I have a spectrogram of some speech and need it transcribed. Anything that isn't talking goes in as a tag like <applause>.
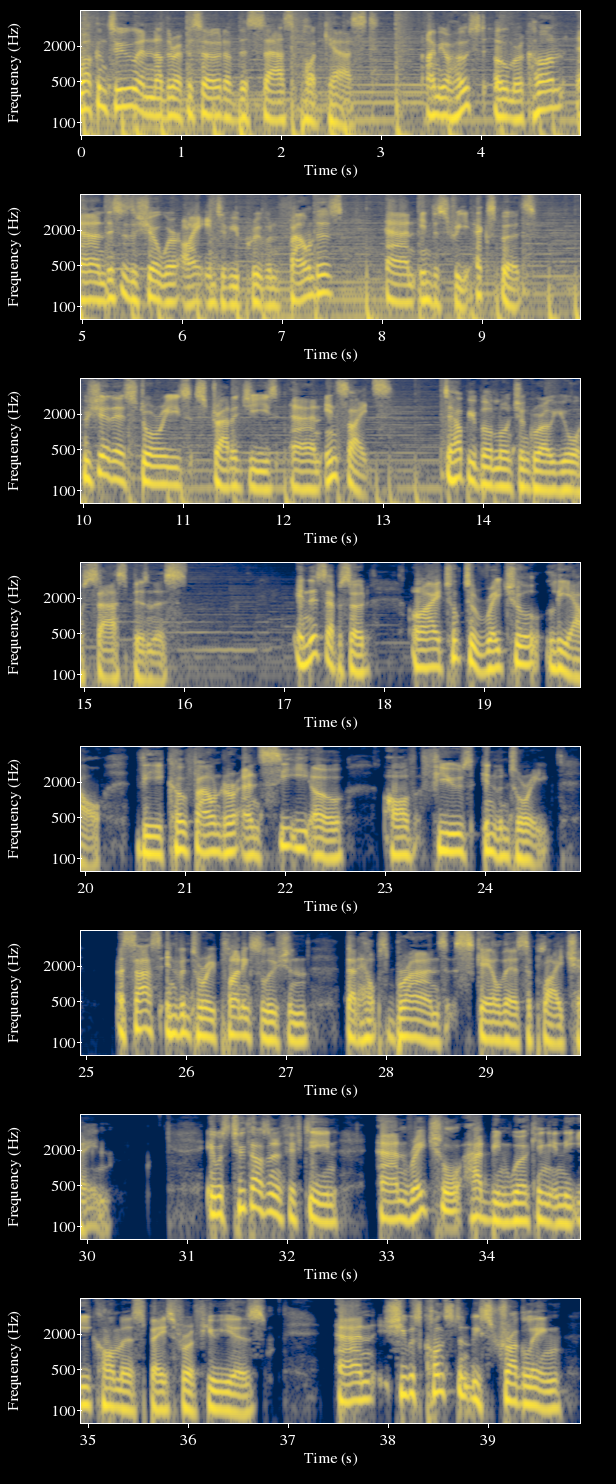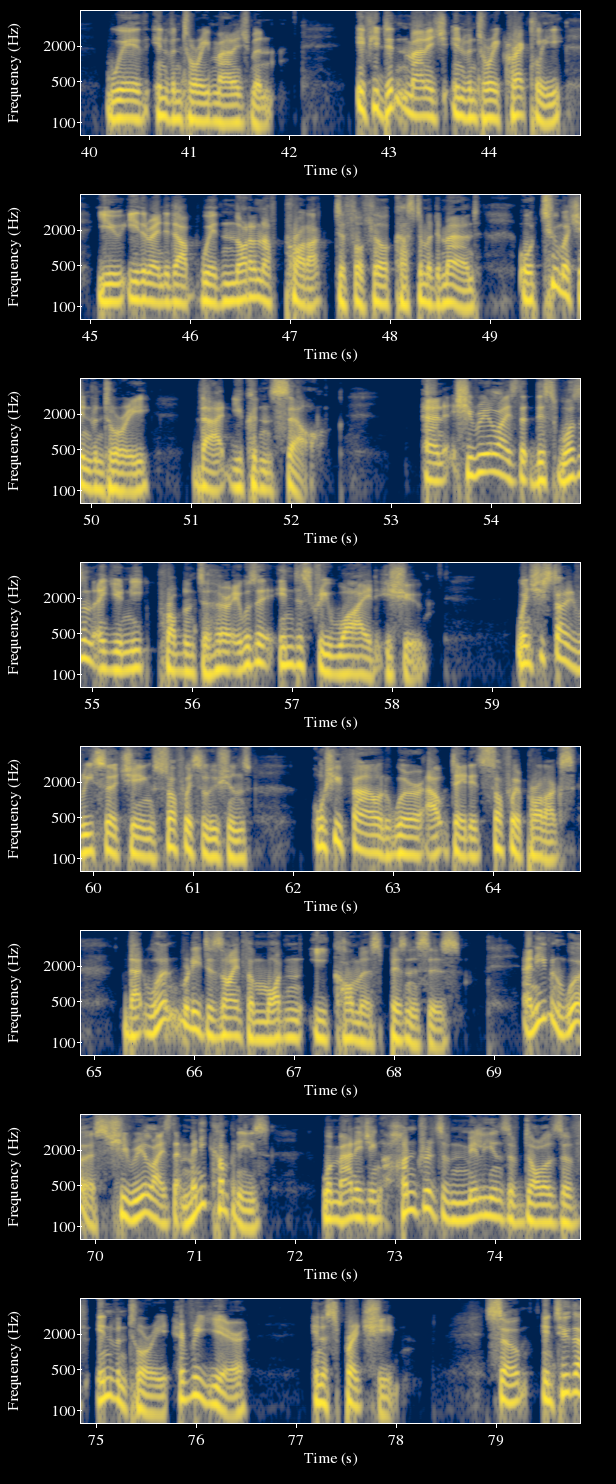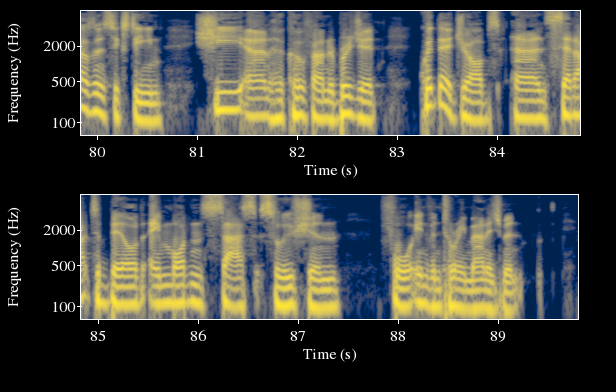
Welcome to another episode of the SaaS Podcast. I'm your host, Omer Khan, and this is the show where I interview proven founders and industry experts who share their stories, strategies, and insights to help you build, launch, and grow your SaaS business. In this episode, I took to Rachel Liaw, the co founder and CEO of Fuse Inventory, a SaaS inventory planning solution that helps brands scale their supply chain. It was 2015 and Rachel had been working in the e-commerce space for a few years and she was constantly struggling with inventory management. If you didn't manage inventory correctly, you either ended up with not enough product to fulfill customer demand or too much inventory that you couldn't sell. And she realized that this wasn't a unique problem to her. It was an industry wide issue. When she started researching software solutions, all she found were outdated software products that weren't really designed for modern e-commerce businesses. And even worse, she realized that many companies were managing hundreds of millions of dollars of inventory every year in a spreadsheet. So in 2016, she and her co-founder Bridget quit their jobs and set out to build a modern SaaS solution for inventory management.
